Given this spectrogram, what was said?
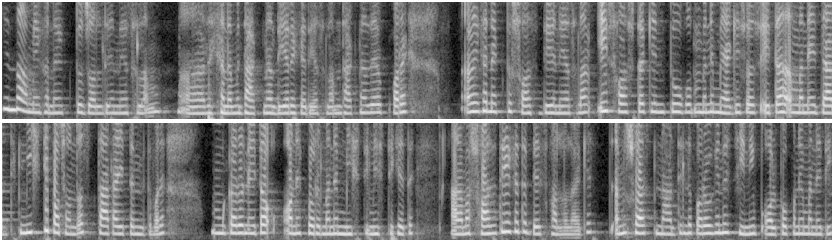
কিন্তু আমি এখানে একটু জল দিয়ে নিয়েছিলাম। আর এখানে আমি ঢাকনা দিয়ে রেখে দিয়েছিলাম। ঢাকনা দেওয়ার পরে আমি এখানে একটু সস দিয়ে নিয়েছিলাম। এই সসটা কিন্তু মানে ম্যাগি সস এটা মানে যার মিষ্টি পছন্দ, তারা এটা নিতে পারে। কারণ এটা অনেক পরিমাণে মিষ্টি মিষ্টি খেতে। আর আমার সস দিয়ে খেতে বেশ ভালো লাগে। আমি সস না দিলে পরেও কিন্তু চিনি অল্প পরিমাণে দিই।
